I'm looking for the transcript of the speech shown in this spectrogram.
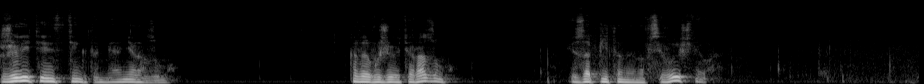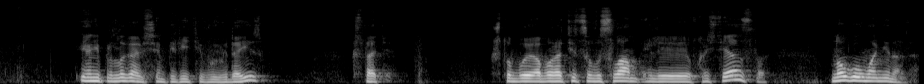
живите инстинктами, а не разумом. Когда вы живете разумом и запитаны на Всевышнего, я не предлагаю всем перейти в иудаизм. Кстати, чтобы обратиться в ислам или в христианство, много ума не надо.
